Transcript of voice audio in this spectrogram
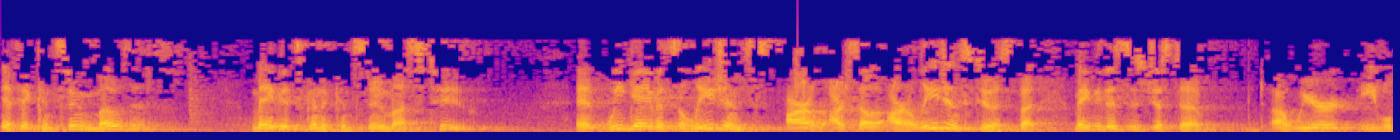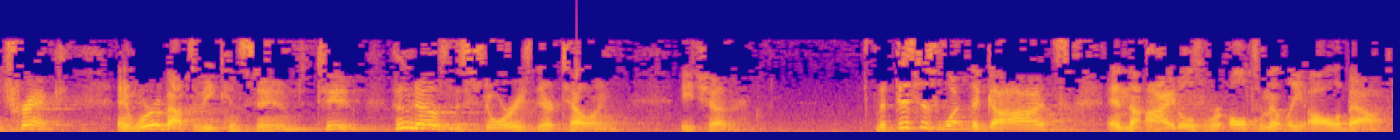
if it consumed Moses, maybe it's going to consume us too. And we gave its allegiance, our, our, our allegiance to us, but maybe this is just a, a weird evil trick and we're about to be consumed too. Who knows the stories they're telling each other? But this is what the gods and the idols were ultimately all about.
